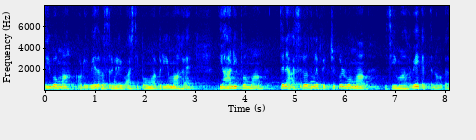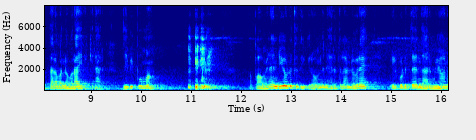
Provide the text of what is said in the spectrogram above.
செய்வோமா? அவருடைய வேத வசனங்களை வாசிப்போமா? பிரியமாக தியானிப்போமா? இத்தனை ஆசீர்வாதங்களை பெற்றுக்கொள்வோமா? நிச்சயமாகவே கத்த நமக்கு தரவல்லவராக இருக்கிறார் ஜெபிப்போமா? அப்பா அவன் நன்றியோடு துதிக்கிறோம். இந்த நேரத்தில் ஆண்டவரே நீர் கொடுத்த இந்த அருமையான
